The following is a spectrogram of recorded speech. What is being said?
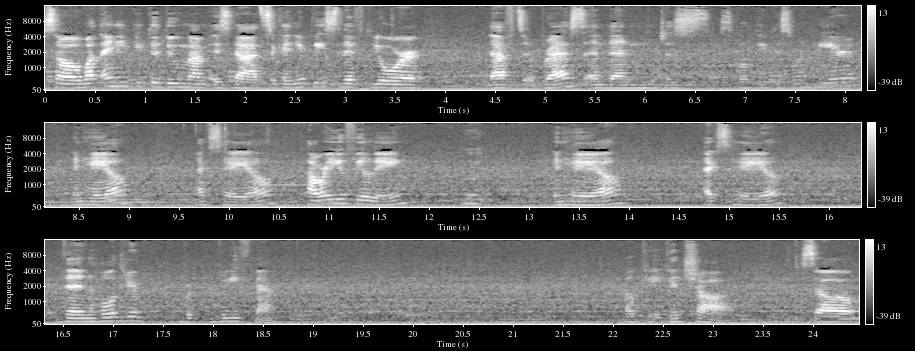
So what I need you to do, ma'am, is that, so can you please lift your left breast and then just sculptate this one here. Inhale. Exhale. How are you feeling? Good. Inhale, exhale, then hold your breath ma'am. Okay, good job. So,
